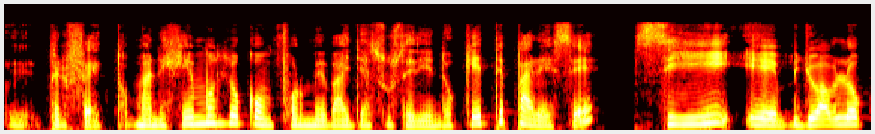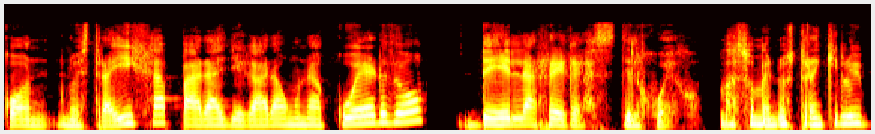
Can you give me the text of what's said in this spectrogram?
eh, perfecto, manejémoslo conforme vaya sucediendo. ¿Qué te parece si eh, yo hablo con nuestra hija para llegar a un acuerdo de las reglas del juego? Más o menos tranquilo y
